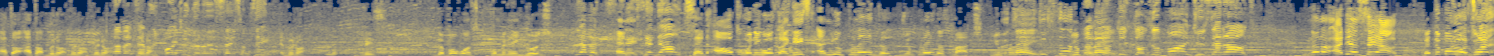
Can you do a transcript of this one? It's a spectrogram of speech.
Attends, attends, Benoît, Benoît, Benoît. Benoît. Eh, Benoît, li- please. The ball was completely good. Yeah, but And they said out. Said out when it was like this, and you played the, you played this match. You play, you But you play. have to stop the point. You said out. No, no, I didn't say out, but the ball was right,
